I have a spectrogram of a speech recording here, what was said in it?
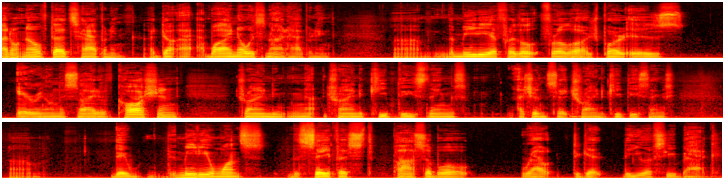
I don't know if that's happening. I don't, I, well, I know it's not happening. Um, the media, for the for a large part, is erring on the side of caution trying to not trying to keep these things. I shouldn't say trying to keep these things. Um, they the media wants the safest possible route to get the UFC back,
